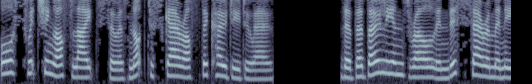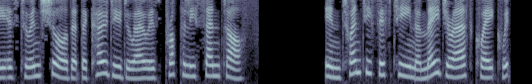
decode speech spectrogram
or switching off lights so as not to scare off the koduduo. The Babolians' role in this ceremony is to ensure that the koduduo is properly sent off. In 2015 a major earthquake which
